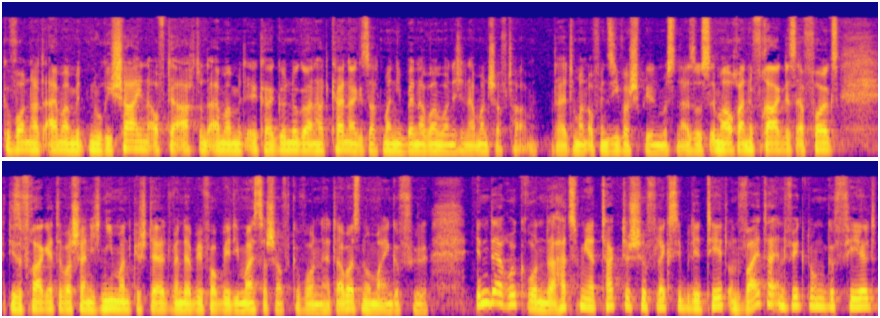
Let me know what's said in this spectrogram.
gewonnen hat, einmal mit Nuri Sahin auf der Acht und einmal mit Ilkay Gündogan, hat keiner gesagt, Manni Benner wollen wir nicht in der Mannschaft haben. Da hätte man offensiver spielen müssen. Also es ist immer auch eine Frage des Erfolgs. Diese Frage hätte wahrscheinlich niemand gestellt, wenn der BVB die Meisterschaft gewonnen hätte. Aber ist nur mein Gefühl. In der Rückrunde hat mir taktische Flexibilität und Weiterentwicklung gefehlt.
